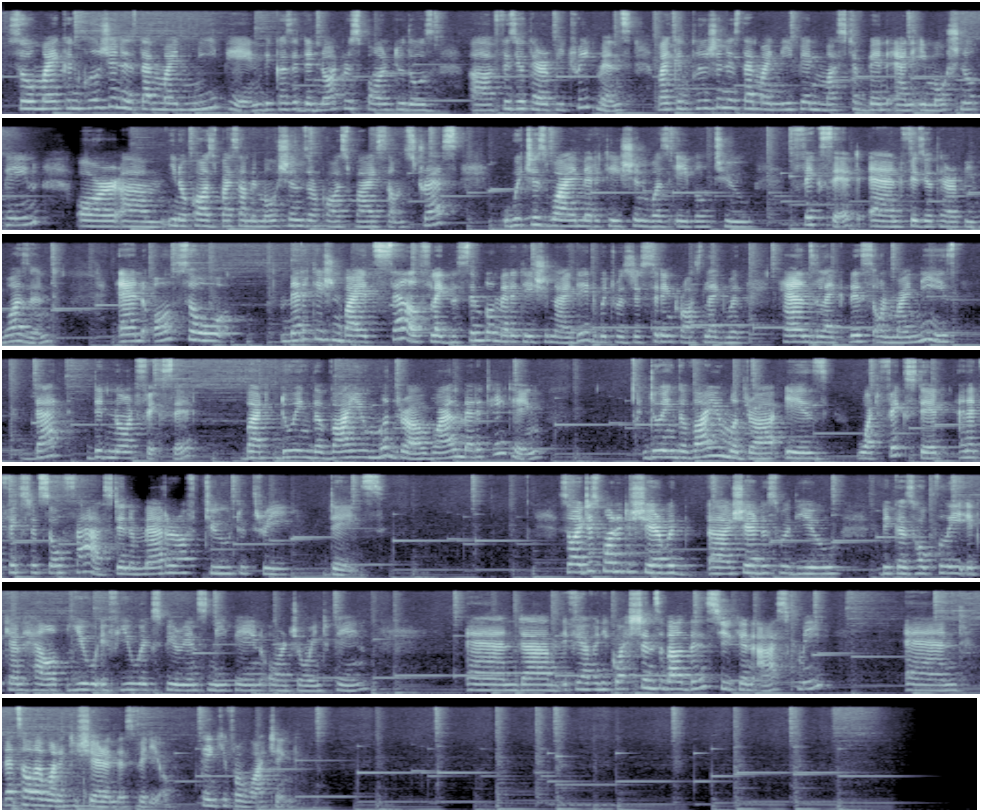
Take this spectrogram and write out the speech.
So my conclusion is that my knee pain, because it did not respond to those uh, physiotherapy treatments, my conclusion is that my knee pain must have been an emotional pain or um, you know caused by some emotions or caused by some stress, which is why meditation was able to fix it and physiotherapy wasn't. And also meditation by itself, like the simple meditation I did, which was just sitting cross-legged with hands like this on my knees, that did not fix it. But doing the Vayu Mudra while meditating, doing the Vayu Mudra is what fixed it, and it fixed it so fast in a matter of two to three days. So I just wanted to share with uh, share this with you because hopefully it can help you if you experience knee pain or joint pain. And um, if you have any questions about this, you can ask me. And that's all I wanted to share in this video. Thank you for watching.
